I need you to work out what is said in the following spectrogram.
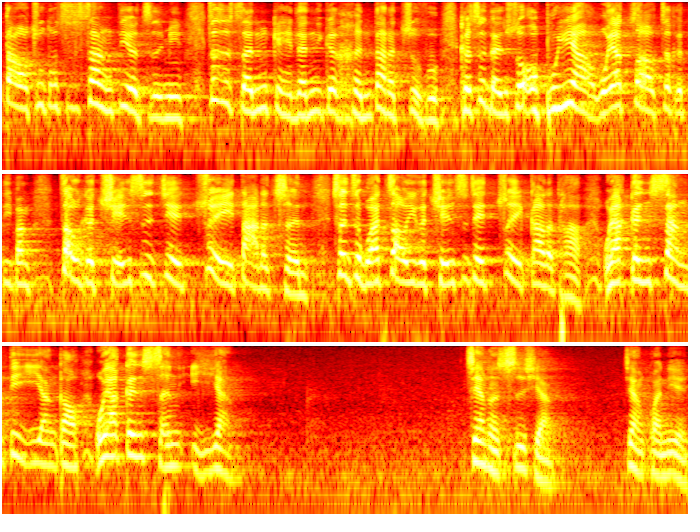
到处都是上帝的子民，这是神给人一个很大的祝福。可是人说：‘我不要，我要造这个地方，造一个全世界最大的城，甚至我要造一个全世界最高的塔，我要跟上帝一样高，我要跟神一样。’这样的思想，这样观念。”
